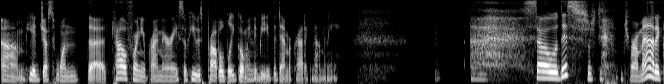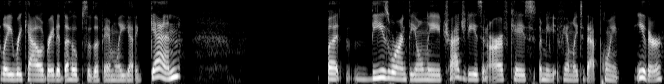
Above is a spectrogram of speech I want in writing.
Um, he had just won the California primary, so he was probably going to be the Democratic nominee. Uh, so this dramatically recalibrated the hopes of the family yet again. But these weren't the only tragedies in RFK's immediate family to that point either.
